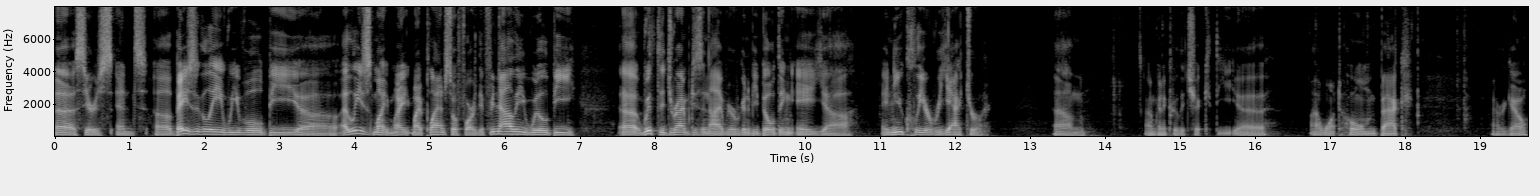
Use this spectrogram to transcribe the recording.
uh, series and Uh, basically, we will be, uh, at least my, my, my plan so far, the finale will be, uh, with the Dramkus and I, we're going to be building a, uh, a nuclear reactor. Um, I'm going to quickly check the, uh, I want home back. There we go.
